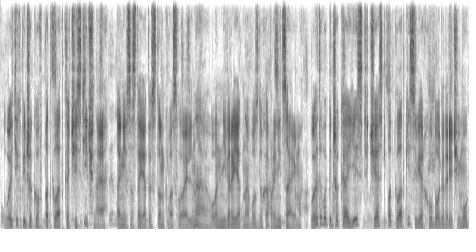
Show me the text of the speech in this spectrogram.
У этих пиджаков подкладка частичная. Они состоят из тонкого слоя льна, он невероятно воздухопроницаем. У этого пиджака есть часть подкладки сверху, благодаря чему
